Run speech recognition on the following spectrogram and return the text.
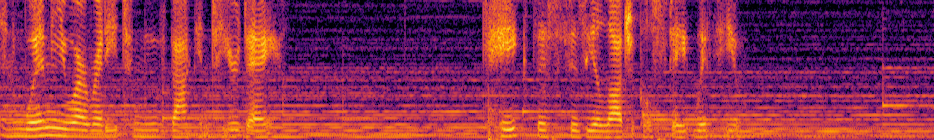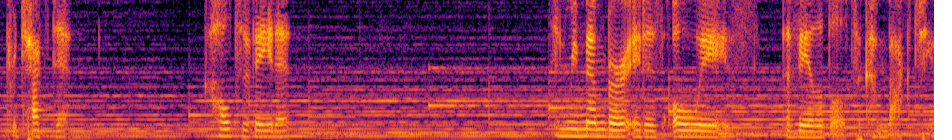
And when you are ready to move back into your day, take this physiological state with you. Protect it, cultivate it, and remember it is always available to come back to.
